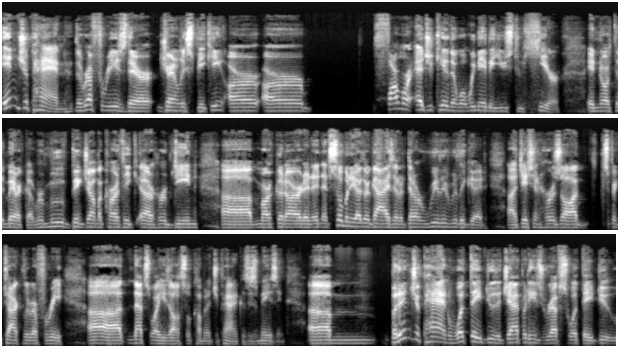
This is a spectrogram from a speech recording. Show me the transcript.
in Japan, the referees there, generally speaking, are are far more educated than what we may be used to here in North America. Remove Big John McCarthy, uh, Herb Dean, uh, Marc Goddard, and, and, so many other guys that are, that are really, really good. Uh, Jason Herzog, spectacular referee. Uh, that's why he's also coming to Japan because he's amazing. Um, but in Japan, what they do, the Japanese refs, what they do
